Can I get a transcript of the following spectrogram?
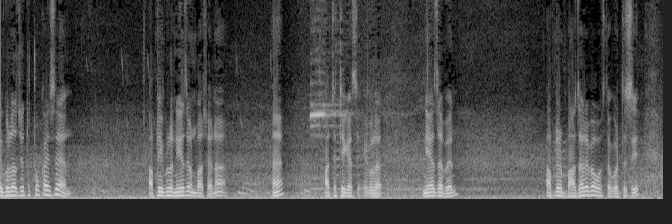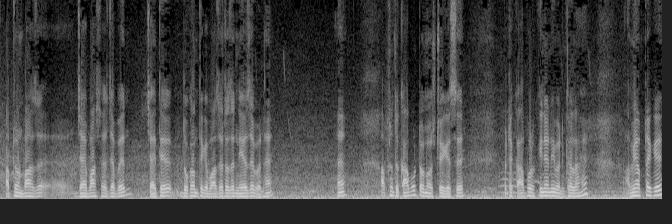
এগুলো যেহেতু টোকাইছেন, আপনি এগুলো নিয়ে যাবেন বাসায়, না? হ্যাঁ? আচ্ছা ঠিক আছে, এগুলো নিয়ে যাবেন। আপনার বাজারে ব্যবস্থা করতেছি। আপনার বাজার যা বাসায় যাবেন, চাইতে দোকান থেকে বাজার টাজার নিয়ে যাবেন হ্যাঁ? হ্যাঁ? আপনার তো কাপড়টা নষ্ট হয়ে গেছে। একটা কাপড় কিনে নেবেন, খেলা হ্যাঁ? আমি আপনাকে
